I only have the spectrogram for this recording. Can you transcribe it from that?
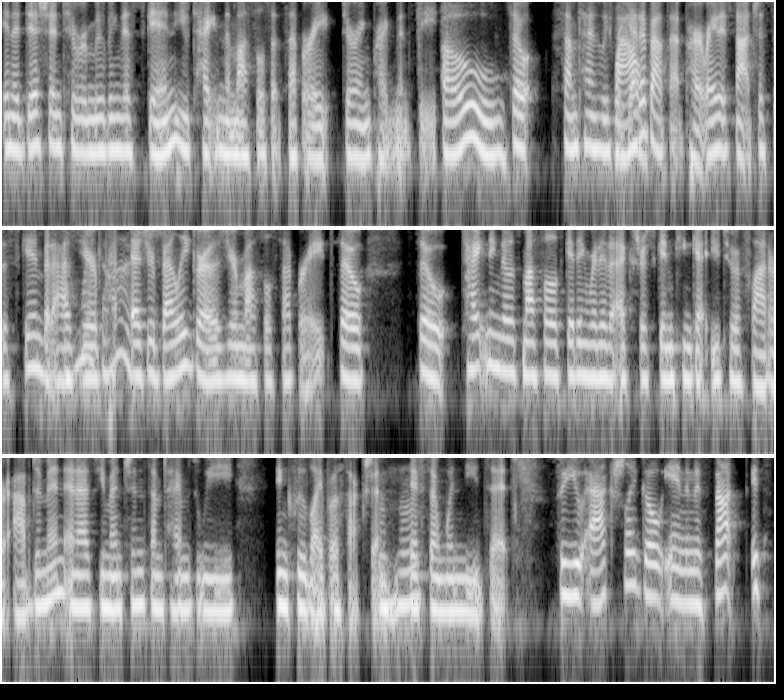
in addition to removing the skin, you tighten the muscles that separate during pregnancy. Oh. So sometimes we forget wow. about that part, right? It's not just the skin, but as oh your gosh. as your belly grows, your muscles separate. So so tightening those muscles, getting rid of the extra skin can get you to a flatter abdomen. And as you mentioned, sometimes we include liposuction mm-hmm. if someone needs it. So you actually go in and it's not it's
